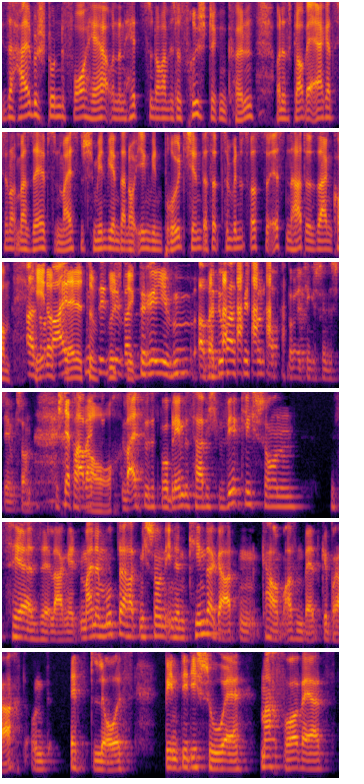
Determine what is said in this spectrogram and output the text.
diese halbe Stunde vorher und dann hättest du noch ein bisschen frühstücken können. Und ich glaube, er ärgert sich dann noch immer selbst. Und meistens schmieren wir ihm dann noch irgendwie ein Brötchen, dass er zumindest was zu essen hat und sagen, komm, also geh noch schnell zum Frühstück. Übertrieben, aber du hast mir schon oft ein Brötchen geschrieben, das stimmt schon. Stefan aber auch. Weißt du, das Problem, das habe ich wirklich schon sehr, sehr lange. Meine Mutter hat mich schon in den Kindergarten kaum aus dem Bett gebracht und jetzt los. bind dir die Schuhe, mach vorwärts,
